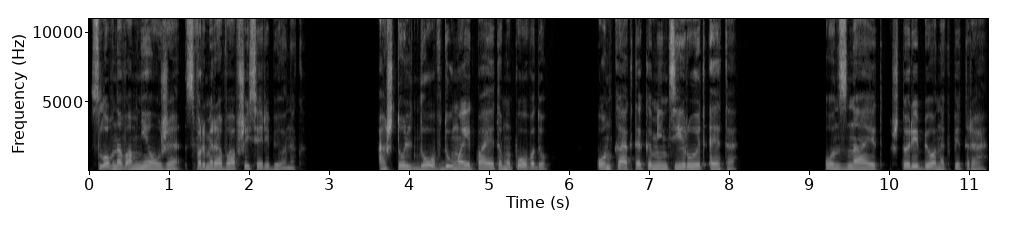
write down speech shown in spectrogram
словно во мне уже сформировавшийся ребенок. А что Льдов думает по этому поводу? Он как-то комментирует это. Он знает, что ребенок Петра.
